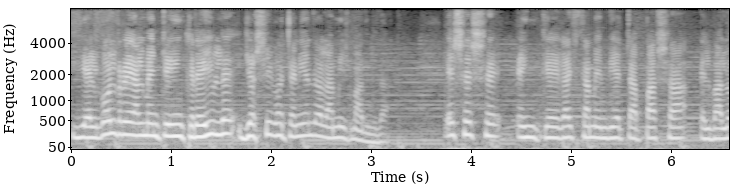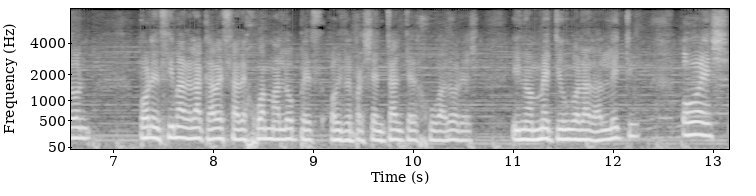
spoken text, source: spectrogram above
Y el gol realmente increíble, yo sigo teniendo la misma duda. ¿Es ese en que Gaizka Mendieta pasa el balón por encima de la cabeza de Juanma López, hoy representante de jugadores, y nos mete un gol al Atleti? ¿O es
